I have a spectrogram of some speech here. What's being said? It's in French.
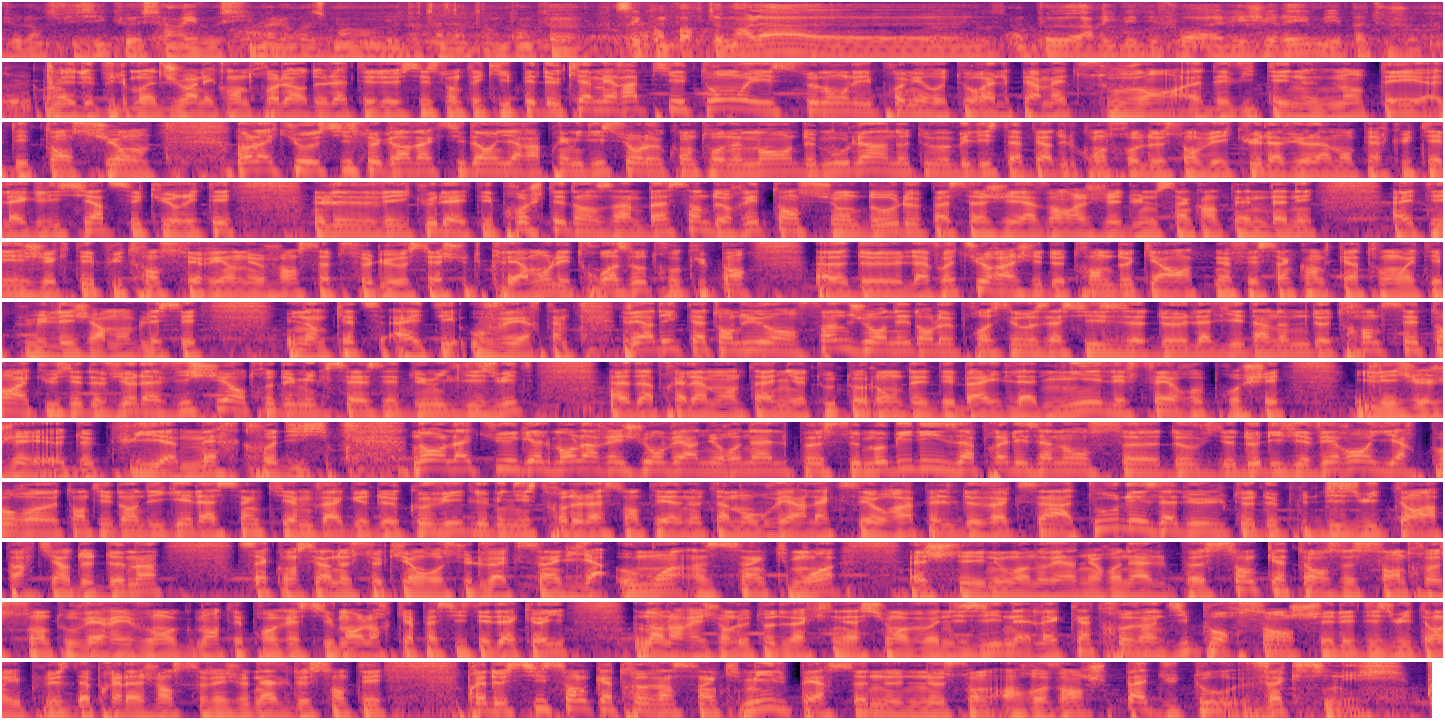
violence physique, ça arrive aussi malheureusement de temps en temps. Donc ces comportements-là, euh, on peut arriver des fois à les gérer, mais pas toujours. Et depuis le mois de juin, les contrôleurs de la T2C sont équipés de caméras piétons et selon les premiers retours, elles permettent souvent d'éviter une montée des tensions. Dans l'actu aussi, ce grave accident hier après-midi sur le contournement de Moulins, un automobiliste a perdu le contrôle de son véhicule, a violemment percuté la glissière de sécurité. Le véhicule a été projeté dans un bassin de rétention d'eau. Le passager avant, âgé d'une cinquantaine d'années, a été éjecté puis transféré en urgence absolue au CHU de Clermont. Les trois autres occupants euh, de la voiture âgés de 32, 49 et 54 ans ont été plus légèrement blessés. Une enquête a été ouverte. Verdict attendu en fin de journée dans le procès aux assises de l'allié d'un homme de 37 ans accusé de viol à Vichy entre 2016 et 2018. Euh, d'après la montagne, tout au long des débats, il a nié les faits reprochés. Il est jugé depuis mercredi. Dans l'actu également, la région Auvergne-Rhône-Alpes se mobilise après les annonces d'Olivier Véran hier pour euh, tenter d'endiguer la cinquième vague de Covid. Le ministre de la Santé a notamment ouvert l'accès au rappel de vaccins à tous les adultes de plus de 18 ans à partir de demain. Ça concerne ceux qui ont reçu le vaccin il y a au moins 5 mois. Chez nous, en Auvergne-Rhône-Alpes, 114 centres sont ouverts et vont augmenter progressivement leur capacité d'accueil. Dans la région, le taux de vaccination avoisine les 90% chez les 18 ans et plus d'après l'agence régionale de santé. Près de 685 000 personnes ne sont en revanche pas du tout vaccinées.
